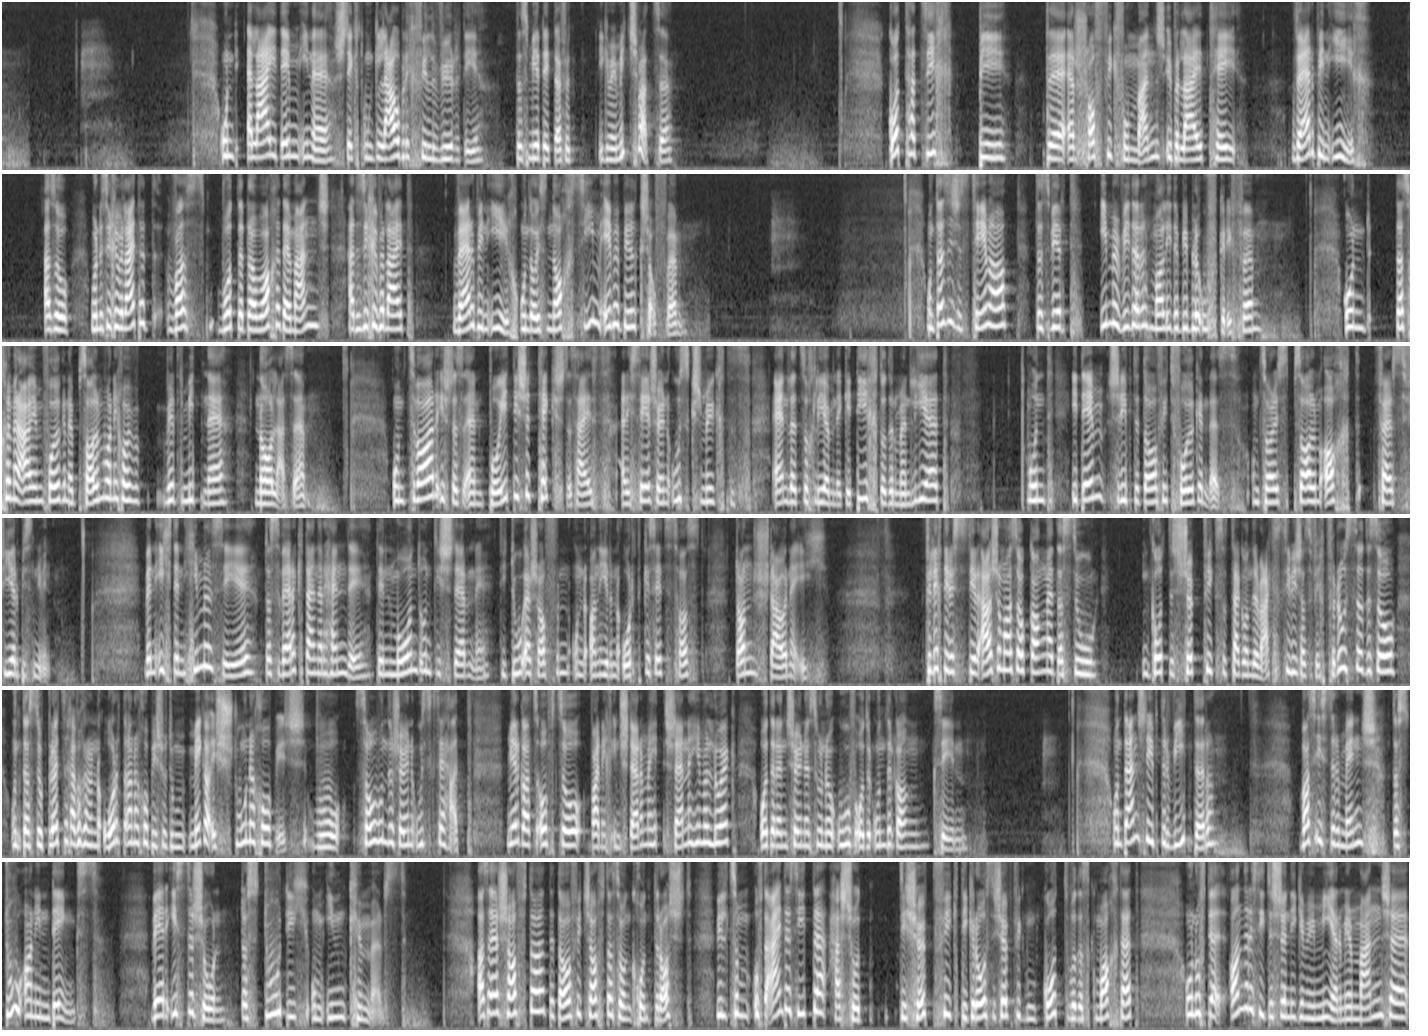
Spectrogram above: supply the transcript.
Und allein in dem steckt unglaublich viel Würde, dass wir dort irgendwie mitschwätzen Gott hat sich bei der Erschaffung vom Mensch überlegt, hey, wer bin ich? Also, als er sich überlegt hat, was er da machen, der Mensch, hat er sich überlegt, wer bin ich? Und uns nach seinem Ebenbild geschaffen. Und das ist ein Thema, das wird immer wieder mal in der Bibel aufgegriffen. Und das können wir auch im folgenden Psalm, den ich euch mitnehmen nachlesen. Und zwar ist das ein poetischer Text, das heißt, er ist sehr schön ausgeschmückt, es ähnelt so ein bisschen einem Gedicht oder einem Lied. Und in dem schreibt der David folgendes, und zwar ist Psalm 8, Vers 4 bis 9. Wenn ich den Himmel sehe, das Werk deiner Hände, den Mond und die Sterne, die du erschaffen und an ihren Ort gesetzt hast, dann staune ich. Vielleicht ist es dir auch schon mal so gegangen, dass du in Gottes Schöpfung sozusagen unterwegs bist, also vielleicht verrissen oder so, und dass du plötzlich einfach an einen Ort angekommen bist, wo du mega in Staunen gekommen bist, wo so wunderschön ausgesehen hat. Mir geht es oft so, wenn ich in den Sternenhimmel schaue oder einen schönen Sonnenauf- oder Untergang sehe. Und dann schreibt er weiter, was ist der Mensch, dass du an ihn denkst? Wer ist er schon, dass du dich um ihn kümmerst? Also er schafft da, der David schafft da so einen Kontrast, weil zum, auf der einen Seite hast du schon die Schöpfung, die große Schöpfung und Gott, wo das gemacht hat, und auf der anderen Seite stehen irgendwie wir, wir Menschen,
